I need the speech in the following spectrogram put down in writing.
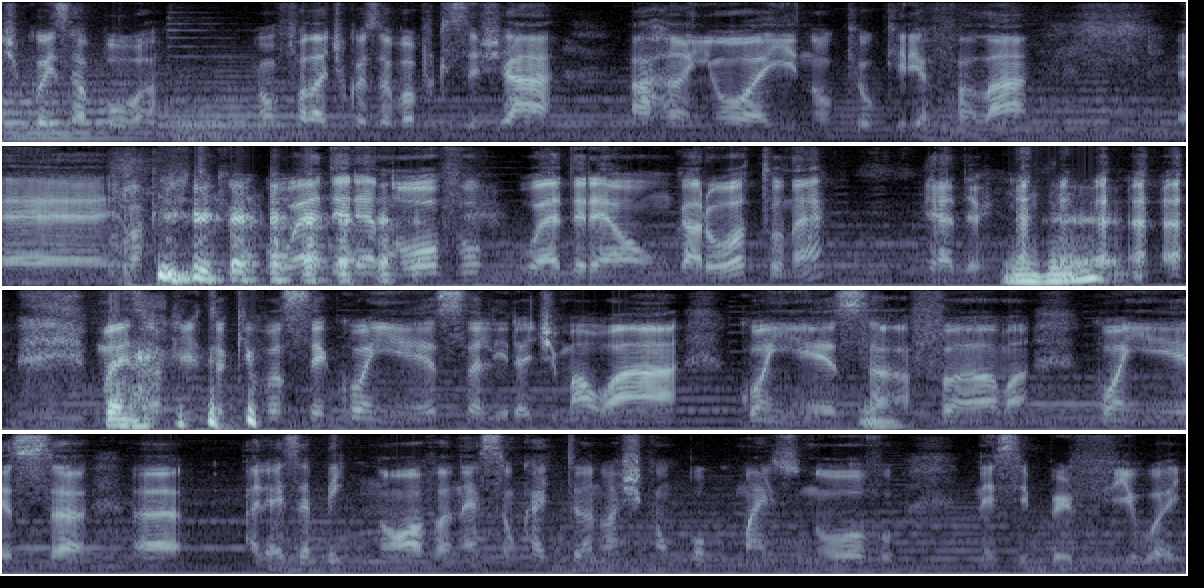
De coisa boa. Vamos falar de coisa boa porque você já arranhou aí no que eu queria falar. É, eu acredito que o Éder é novo, o Éder é um garoto, né? Éder. Uhum. Mas eu acredito que você conheça a Lira de Mauá, conheça a Fama, conheça. Uh, aliás, é bem nova, né? São Caetano, acho que é um pouco mais novo nesse perfil aí.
